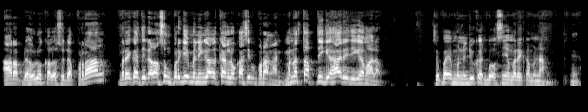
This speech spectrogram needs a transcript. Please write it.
Arab dahulu kalau sudah perang, mereka tidak langsung pergi meninggalkan lokasi peperangan. Menetap tiga hari tiga malam. Supaya menunjukkan bahwasanya mereka menang. Ya.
